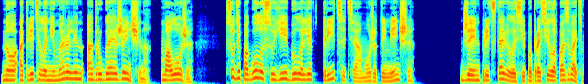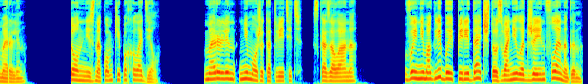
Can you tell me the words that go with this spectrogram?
но ответила не Мэрилин, а другая женщина, моложе. Судя по голосу, ей было лет 30, а может и меньше. Джейн представилась и попросила позвать Мэрилин. Тон незнакомки похолодел. «Мэрилин не может ответить», — сказала она. «Вы не могли бы передать, что звонила Джейн Фленаган?»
